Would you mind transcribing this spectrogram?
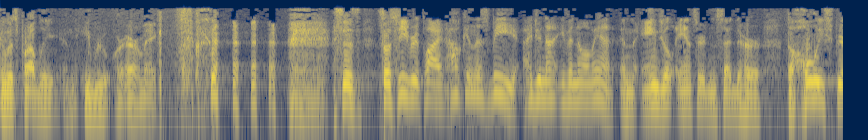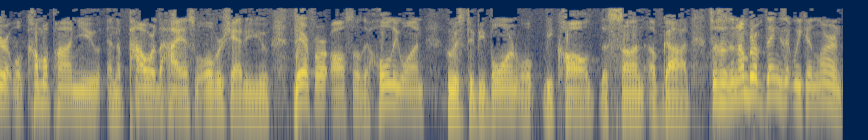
It was probably in Hebrew or Aramaic. it says, So she replied, How can this be? I do not even know a man. And the angel answered and said to her, The Holy Spirit will come upon you, and the power of the highest will overshadow you. Therefore also the Holy One who is to be born will be called the Son of God. So there's a number of things that we can learn.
